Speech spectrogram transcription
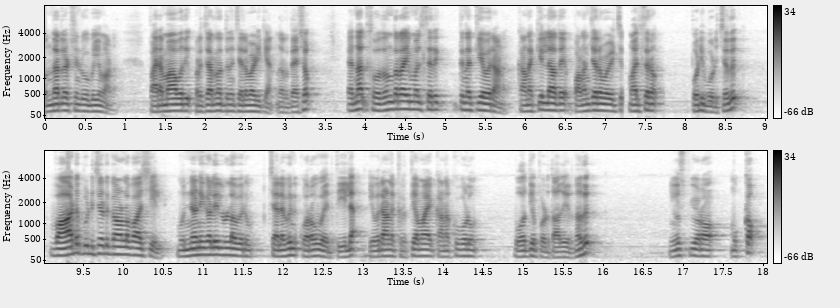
ഒന്നര ലക്ഷം രൂപയുമാണ് പരമാവധി പ്രചരണത്തിന് ചെലവഴിക്കാൻ നിർദ്ദേശം. എന്നാൽ സ്വതന്ത്രമായി മത്സരത്തിനെത്തിയവരാണ് കണക്കില്ലാതെ പണം ചെലവഴിച്ച് മത്സരം പൊടിപൊടിച്ചത്. വാർഡ് പിടിച്ചെടുക്കാനുള്ള വാശിയിൽ മുന്നണികളിലുള്ളവരും ചെലവിന് കുറവ് വരുത്തിയില്ല. ഇവരാണ് കൃത്യമായ കണക്കുകളും ബോധ്യപ്പെടുത്താതിരുന്നത്. ന്യൂസ് ബ്യൂറോ മുക്കം.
